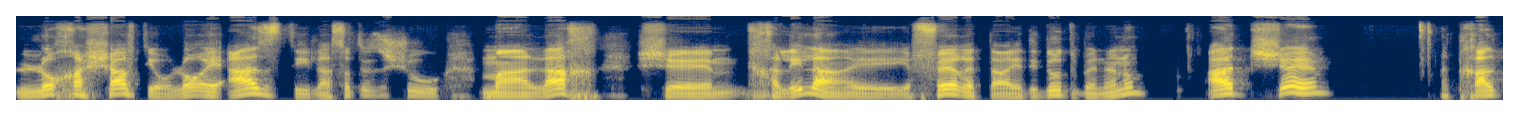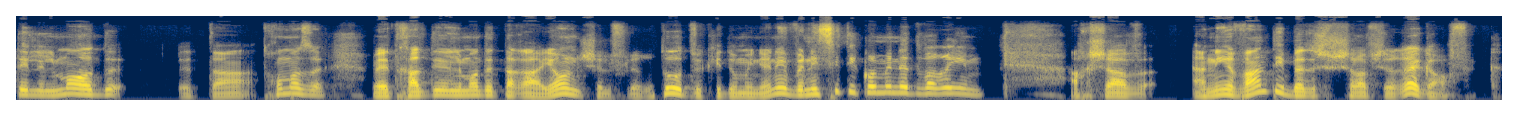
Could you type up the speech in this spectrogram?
לא חשבתי או לא העזתי לעשות איזשהו מהלך שחלילה אה, יפר את הידידות בינינו, עד שהתחלתי ללמוד את התחום הזה, והתחלתי ללמוד את הרעיון של פלירטוט וקידום עניינים, וניסיתי כל מיני דברים. עכשיו, אני הבנתי באיזשהו שלב של רגע אופק,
